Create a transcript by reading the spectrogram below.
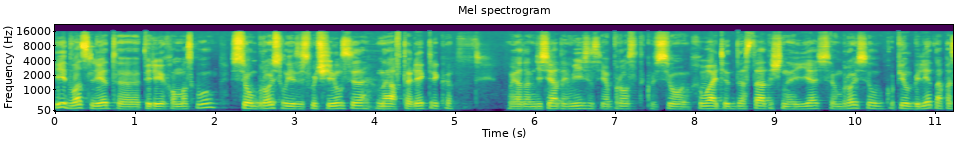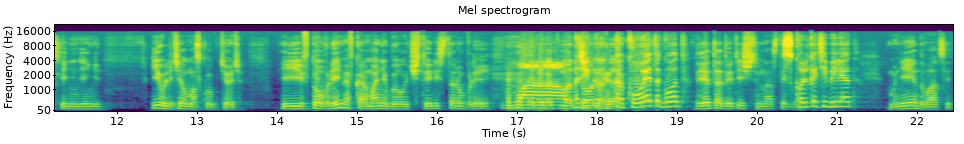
И 20 лет э, переехал в Москву, все бросил, я здесь учился на автоэлектрика. У меня там 10 месяц, я просто такой, все, хватит, достаточно. И я все бросил, купил билет на последние деньги и улетел в Москву к тете. И в то время в кармане было 400 рублей. Вау! Подожди, какой это год? Это 2017 год. Сколько тебе лет? Мне 20.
